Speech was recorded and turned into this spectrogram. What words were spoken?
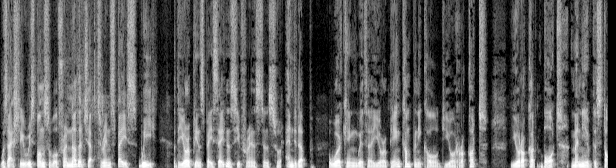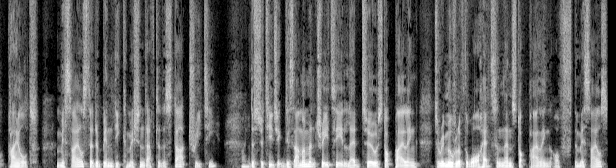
was actually responsible for another chapter in space. We, the European Space Agency, for instance, ended up working with a European company called Eurockot. Eurockot bought many of the stockpiled missiles that had been decommissioned after the START Treaty Oh, the Strategic Disarmament Treaty led to stockpiling, to removal of the warheads and then stockpiling of the missiles.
